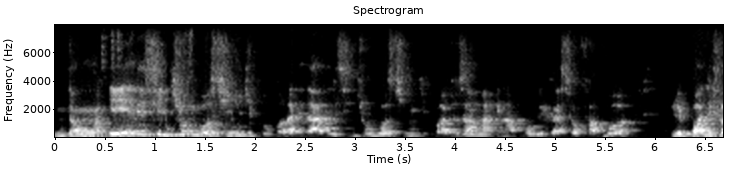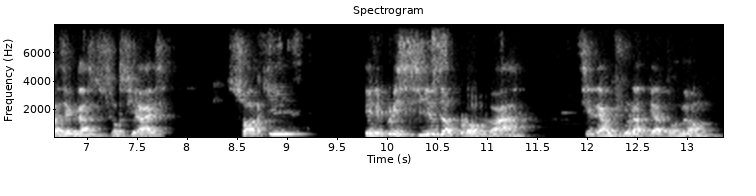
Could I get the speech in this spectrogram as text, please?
Então, ele sentiu um gostinho de popularidade, ele sentiu um gostinho que pode usar a máquina pública a seu favor, ele pode fazer gastos sociais, só que ele precisa provar se ele é um fura-teto ou não,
